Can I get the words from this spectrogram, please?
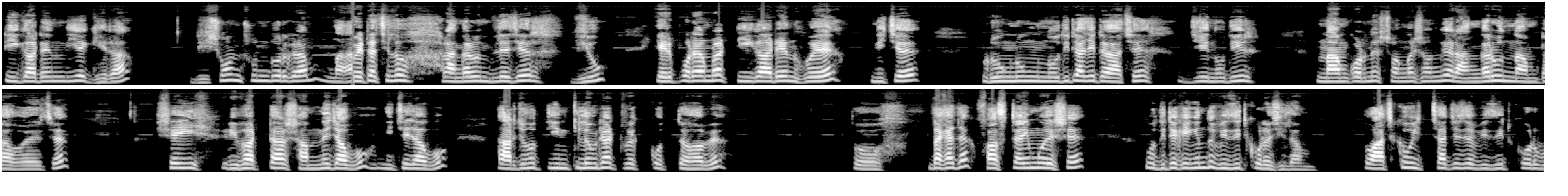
টি গার্ডেন দিয়ে ঘেরা, ভীষণ সুন্দর গ্রাম। না, এটা ছিল রাঙ্গারুন ভিলেজের ভিউ। এরপরে আমরা টি গার্ডেন হয়ে নিচে রুংরুং নদীটা যেটা আছে, যে নদীর নামকরণের সঙ্গে সঙ্গে রাঙ্গারুন নামটা হয়েছে, সেই রিভারটার সামনে যাব, নিচে যাব। তার জন্য তিন কিলোমিটার ট্রেক করতে হবে। তো দেখা যাক ফার্স্ট টাইমও এসে নদীটাকে কিন্তু ভিজিট করেছিলাম। তো আজকেও ইচ্ছা আছে যে ভিজিট করব।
